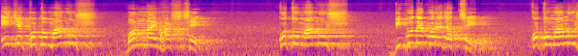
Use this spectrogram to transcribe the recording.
এই যে কত মানুষ বন্যায় ভাসছে, কত মানুষ বিপদে পড়ে যাচ্ছে কত মানুষ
